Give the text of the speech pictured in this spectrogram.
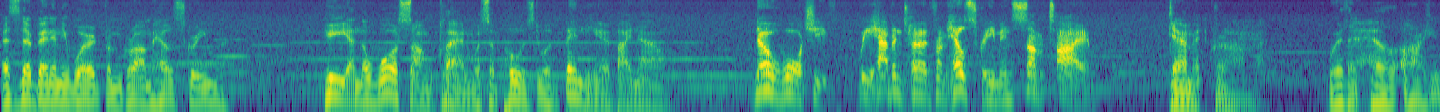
has there been any word from Grom Hellscream? He and the Warsong clan were supposed to have been here by now. No, War Chief. We haven't heard from Hellscream in some time. Damn it, Grom. Where the hell are you?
